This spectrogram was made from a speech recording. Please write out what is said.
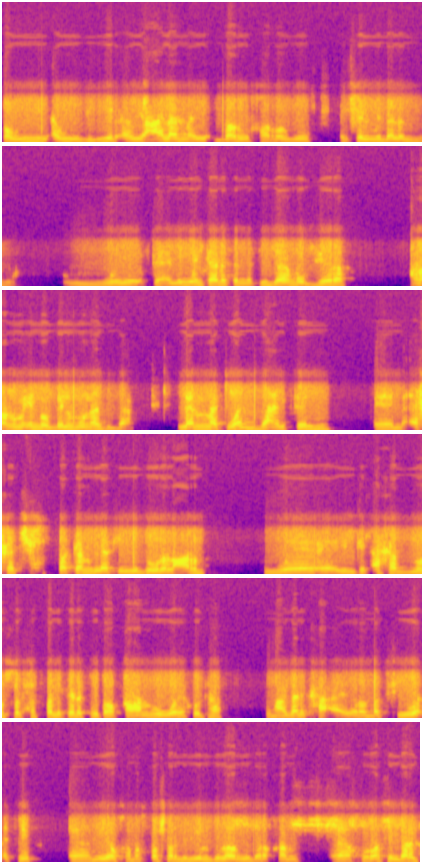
طويل قوي وكبير قوي على ما يقدروا يخرجوا الفيلم ده للنور. وفعليا كانت النتيجة مبهرة رغم إنه بالمناسبة لما توزع الفيلم ما أخدش حصة كاملة في دور العرض ويمكن اخذ نص الحصة اللي كانت متوقعة إن هو ياخدها ومع ذلك حقق إيرادات في وقته 115 مليون دولار وده رقم خرافي. لدرجة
